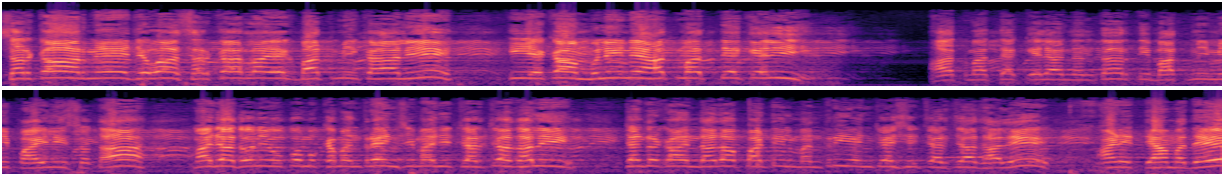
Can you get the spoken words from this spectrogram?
सरकारने जेव्हा सरकारला एक बातमी कळाली की एका मुलीने आत्महत्या केली आत्महत्या केल्यानंतर ती बातमी मी पाहिली स्वतः. माझ्या दोन्ही उपमुख्यमंत्र्यांशी माझी चर्चा झाली. चंद्रकांत दादा पाटील मंत्री यांच्याशी चर्चा झाली आणि त्यामध्ये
